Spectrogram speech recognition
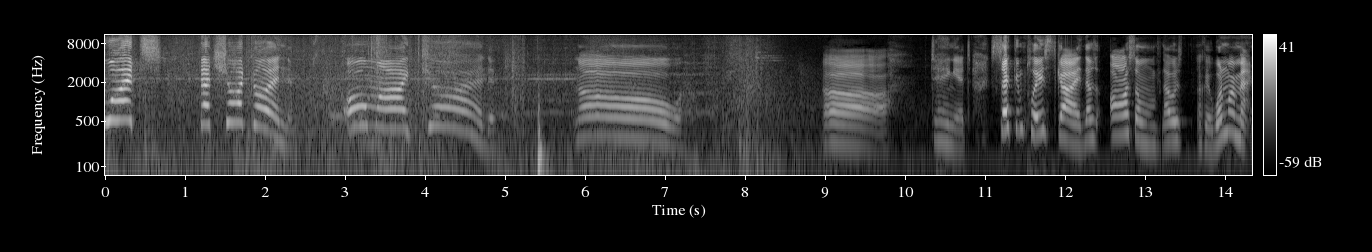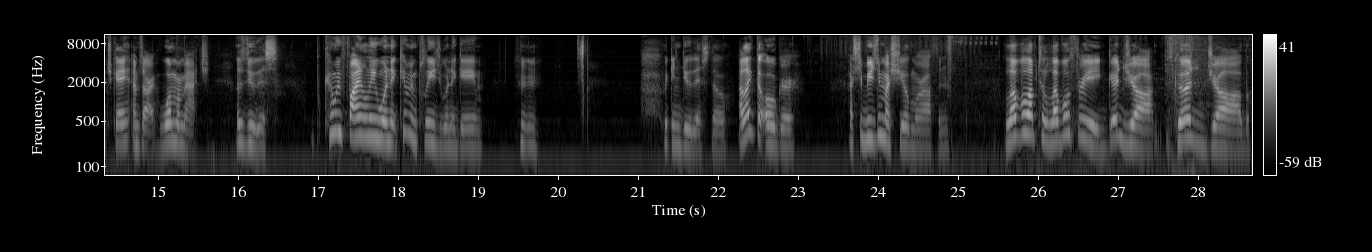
What? That shotgun! Oh my god! No! Ah, dang it. Second place, guys. That was awesome. That was okay. One more match, okay? I'm sorry. One more match. Let's do this. Can we finally win it? Can we please win a game? Hmm. we can do this though. I like the ogre. I should be using my shield more often. Level up to level three. Good job. Good job.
